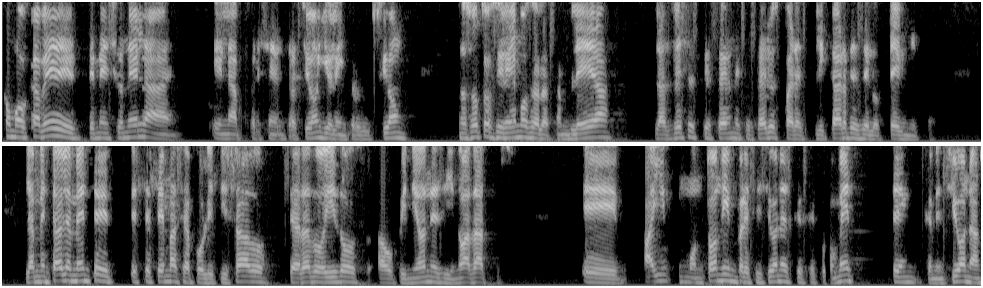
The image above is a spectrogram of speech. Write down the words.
como acabé, te mencioné en la, en la presentación y en la introducción, nosotros iremos a la Asamblea las veces que sean necesarios para explicar desde lo técnico. Lamentablemente este tema se ha politizado, se ha dado oídos a opiniones y no a datos. Eh, hay un montón de imprecisiones que se cometen, se mencionan,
